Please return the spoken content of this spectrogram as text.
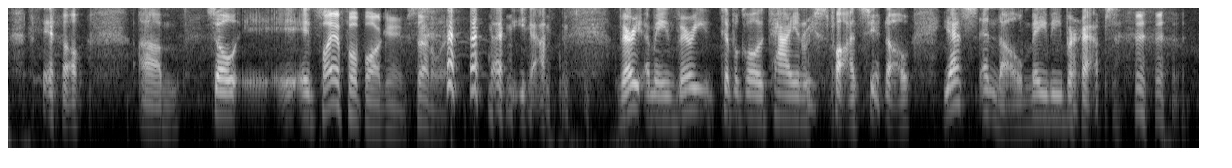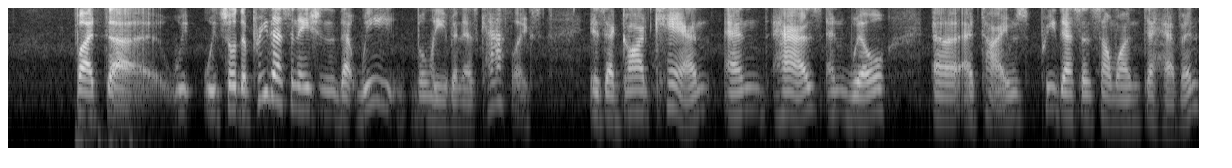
you know. Um, so it's play a football game, settle it. yeah, very. I mean, very typical Italian response. You know, yes and no, maybe, perhaps. but uh, we, we so the predestination that we believe in as Catholics is that God can and has and will uh, at times predestine someone to heaven,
